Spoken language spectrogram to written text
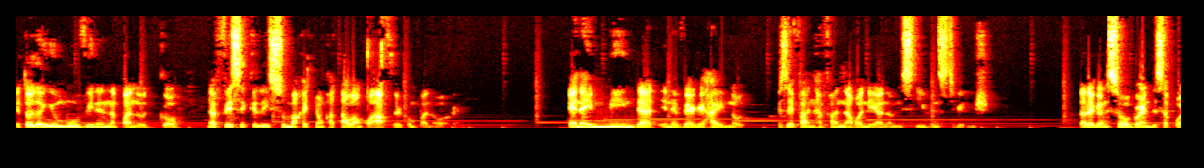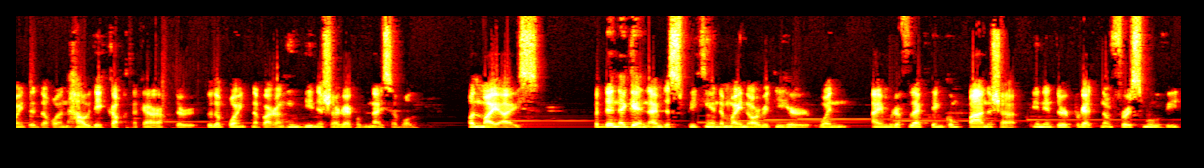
ito lang yung movie na napanood ko na physically sumakit yung katawan ko after kong panoorin. And I mean that in a very high note. Kasi fan na fan ako ni, ano, ni Stephen Strange. Talagang sobrang disappointed ako on how they cock the character to the point na parang hindi na siya recognizable on my eyes. But then again, I'm just speaking in the minority here when I'm reflecting kung paano siya ininterpret ng first movie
